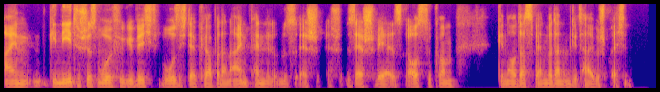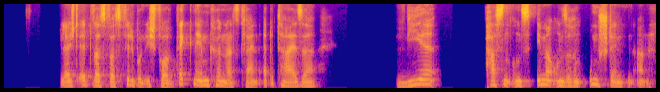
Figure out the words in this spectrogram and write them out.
ein genetisches Wohlfühlgewicht, wo sich der Körper dann einpendelt und es sehr schwer ist, rauszukommen. Genau das werden wir dann im Detail besprechen. Vielleicht etwas, was Philipp und ich vorwegnehmen können als kleinen Appetizer. Wir passen uns immer unseren Umständen an.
